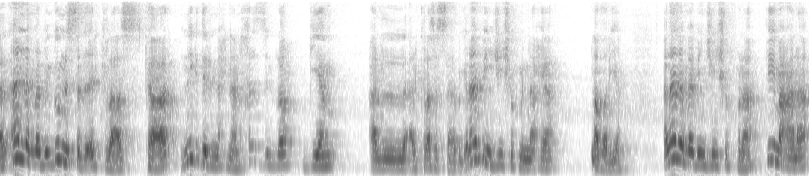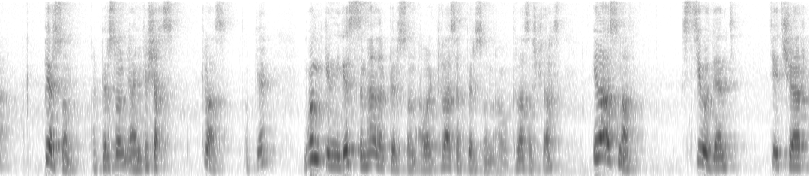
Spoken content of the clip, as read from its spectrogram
الآن لما بنقوم نستدعي ال class car نقدر إن إحنا نخزن له قيم ال class السابق. الآن بنجي نشوف من ناحية نظرية. الآن لما بنجي نشوف هنا في معنا person ال person يعني كشخص. class. أوكي؟ ممكن نقسم هذا ال person أو ال class ال person أو class الشخص إلى أصناف. student teacher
